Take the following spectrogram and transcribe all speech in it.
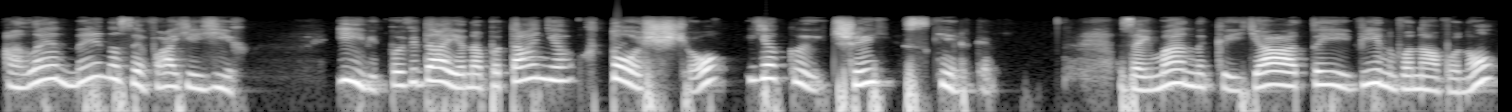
але не називає їх і відповідає на питання хто що, який, чий, скільки. Займенники я, ти, він, вона, воно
